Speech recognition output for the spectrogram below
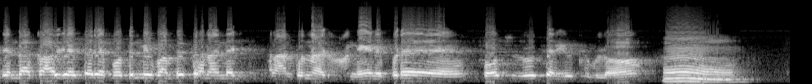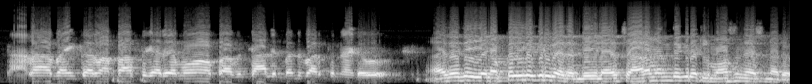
కింద కాల్ చేస్తే రేపు పొద్దున్న మీకు పంపిస్తానండి అని అంటున్నాడు. నేను ఇప్పుడే పోస్ట్ చూసాను యూట్యూబ్లో చాలా భయంకరం. మా పాస్టర్ గారేమో పాపం చాలా ఇబ్బంది పడుతున్నాడు. అదే ఈయన ఒక్కరి దగ్గర కాదండి. ఇలా చాలా మంది దగ్గర ఇట్లా మోసం చేస్తున్నారు.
